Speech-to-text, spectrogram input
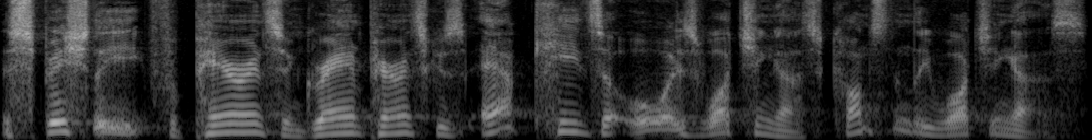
especially for parents and grandparents, because our kids are always watching us, constantly watching us.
